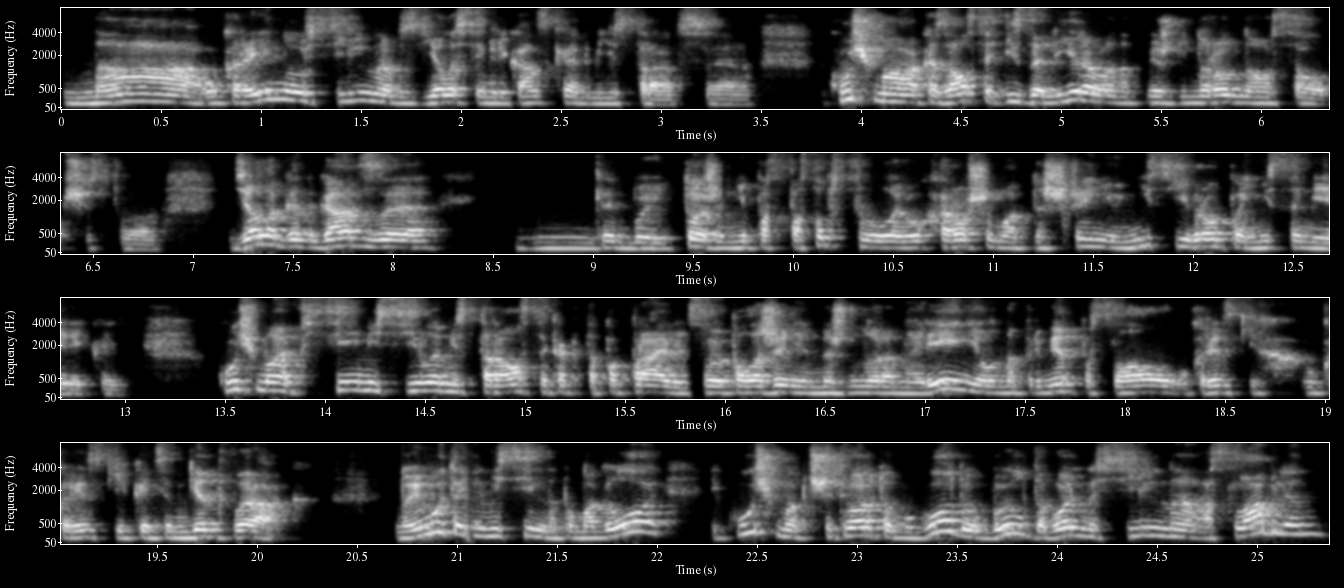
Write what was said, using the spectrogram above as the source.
на Украину сильно взъелась американская администрация. Кучма оказался изолирован от международного сообщества. Дело Гангадзе как бы тоже не поспособствовало его хорошему отношению ни с Европой, ни с Америкой. Кучма всеми силами старался как-то поправить свое положение на международной арене. Он, например, посылал украинских, украинский контингент в Ирак. Но ему это не сильно помогло, и Кучма к четвертому году был довольно сильно ослаблен,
